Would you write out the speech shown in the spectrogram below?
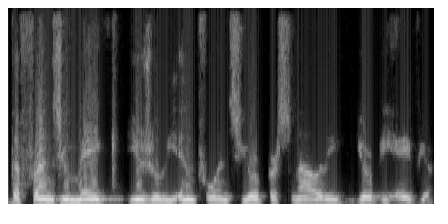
the friends you make usually influence your personality, your behavior,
